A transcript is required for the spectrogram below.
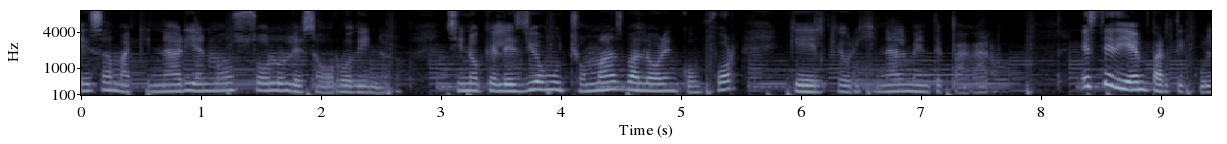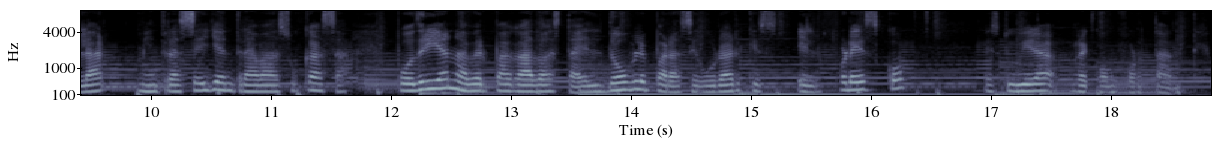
esa maquinaria no solo les ahorró dinero, sino que les dio mucho más valor en confort que el que originalmente pagaron. Este día en particular, mientras ella entraba a su casa, podrían haber pagado hasta el doble para asegurar que el fresco estuviera reconfortante.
